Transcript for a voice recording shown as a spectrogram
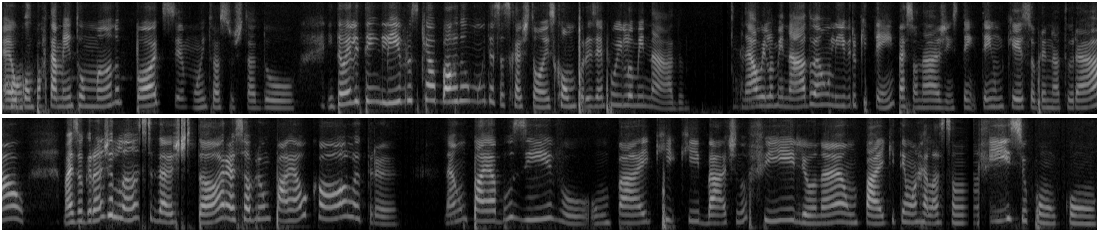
É, o comportamento humano pode ser muito assustador. Então ele tem livros que abordam muito essas questões, como por exemplo o Iluminado. Né? O Iluminado é um livro que tem personagens, tem, tem um quê sobrenatural, mas o grande lance da história é sobre um pai alcoólatra, né? um pai abusivo, um pai que, que bate no filho, né? um pai que tem uma relação difícil com, com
